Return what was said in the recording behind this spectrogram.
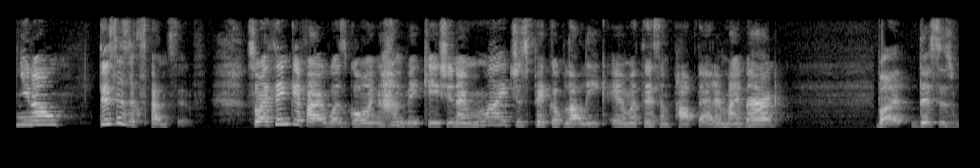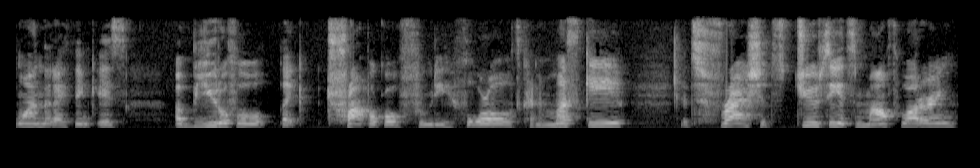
you know, this is expensive. So I think if I was going on vacation, I might just pick up Lalique Amethyst and pop that in my bag. But this is one that I think is a beautiful, like tropical fruity floral. It's kind of musky. It's fresh, it's juicy, it's mouth-watering.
